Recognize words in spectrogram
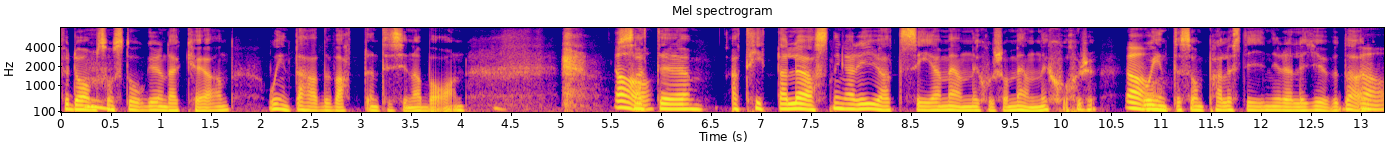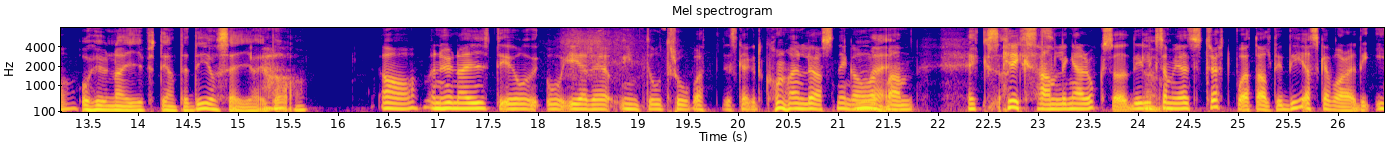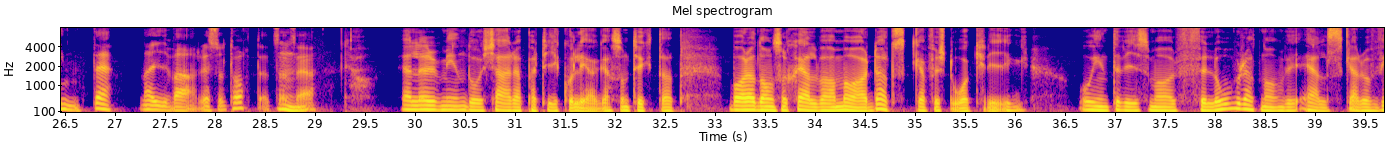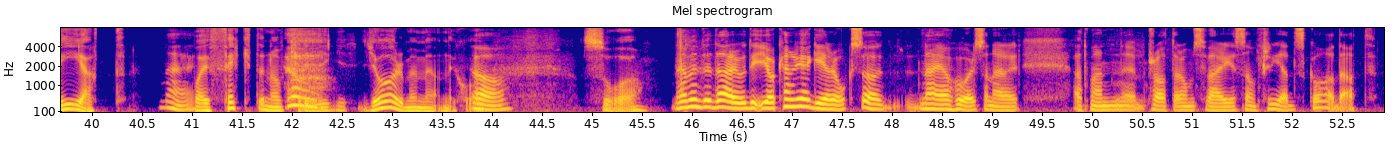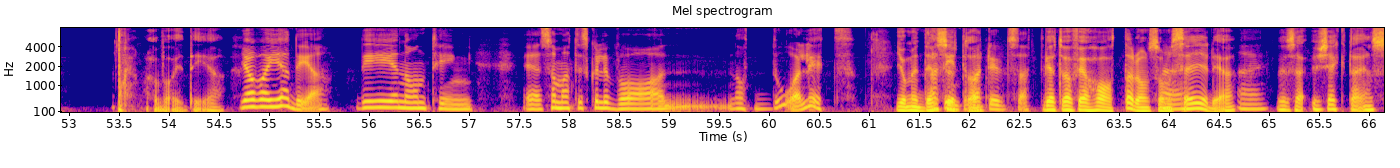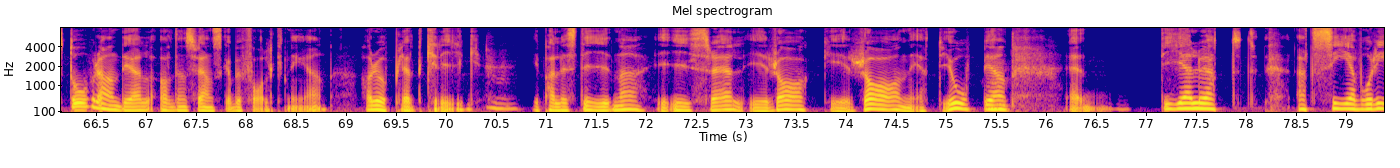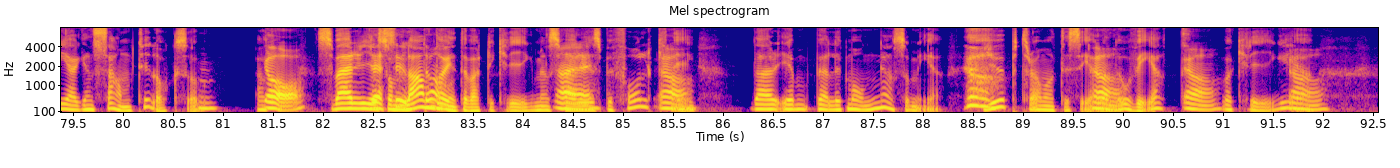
för de som stod i den där kön och inte hade vatten till sina barn. Ja. Så att, eh, att hitta lösningar är ju att se människor som människor Ja. och inte som palestinier eller judar. Ja. Och hur naivt är inte det att säga idag? Ja, men hur naivt är, och, och är det inte att tro att det ska komma en lösning av Nej. att man Exakt. krigshandlingar också. Det är liksom, Jag är trött på att alltid det ska vara det inte naiva resultatet. så att Mm. säga. Eller min då kära partikollega som tyckte att bara de som själva har mördat ska förstå krig och inte vi som har förlorat någon vi älskar och vet Nej. vad effekten av krig gör med människor. Ja. Så Nej, men det där, och det, jag kan reagera också när jag hör sån här, att man eh, pratar om Sverige som fredsskadat. ja, vad är det? Ja, vad är det? Det är någonting som att det skulle vara något dåligt Jo men att inte dessutom, varit utsatt. vet du varför jag hatar de som Nej. säger det? Nej. det är så här, ursäkta, en stor andel av den svenska befolkningen har upplevt krig Mm. i Palestina, i Israel, i Irak, i Iran, i Etiopien. Mm. Eh, Det gäller ju att, att se vår egen samtid också. Mm. Ja, Sverige som dessutom. land har inte varit i krig, men Sveriges befolkning, Ja. Där är väldigt många som är djupt traumatiserade Ja. och vet ja, vad krig är. ja.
